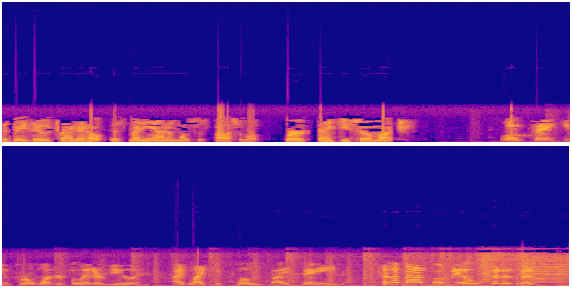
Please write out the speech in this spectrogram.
that they do trying to help as many animals as possible. Burt, thank you so much. Well, thank you for a wonderful interview, and I'd like to close by saying, to the Batmobile, citizens!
